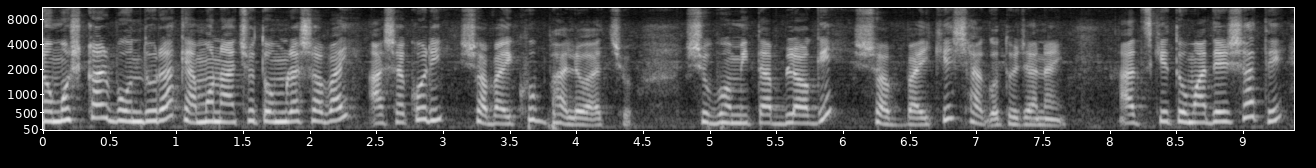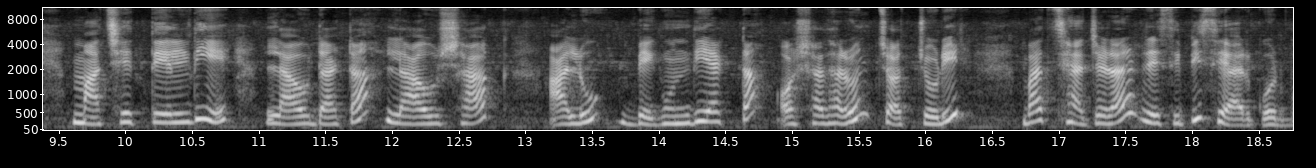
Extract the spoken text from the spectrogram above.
নমস্কার বন্ধুরা, কেমন আছো তোমরা সবাই? আশা করি সবাই খুব ভালো আছো। শুভমিতা ব্লগে সবাইকে স্বাগত জানাই। আজকে তোমাদের সাথে মাছের তেল দিয়ে লাউ ডাটা, লাউ শাক, আলু, বেগুন দিয়ে একটা অসাধারণ চচ্চড়ির বা ছ্যাঁচড়ার রেসিপি শেয়ার করব।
